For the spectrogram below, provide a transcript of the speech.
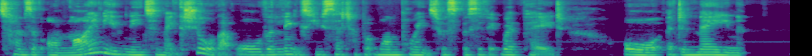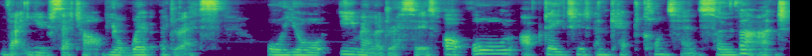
terms of online, you need to make sure that all the links you set up at one point to a specific web page or a domain that you set up, your web address or your email addresses are all updated and kept content so that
